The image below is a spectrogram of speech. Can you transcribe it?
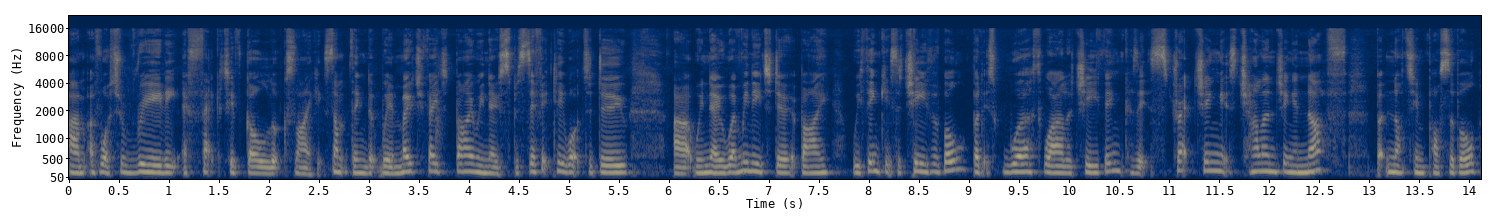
um, of what a really effective goal looks like. It's something that we're motivated by. We know specifically what to do. Uh, we know when we need to do it by. We think it's achievable, but it's worthwhile achieving because it's stretching, it's challenging enough, but not impossible.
